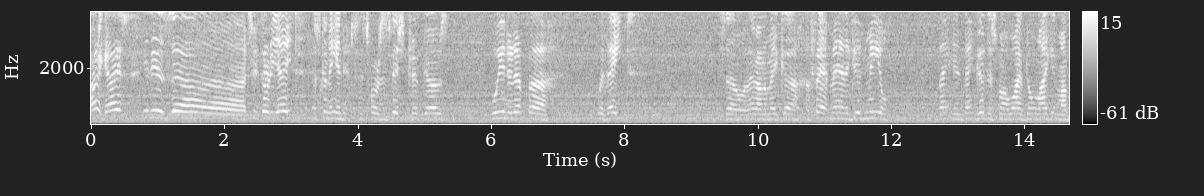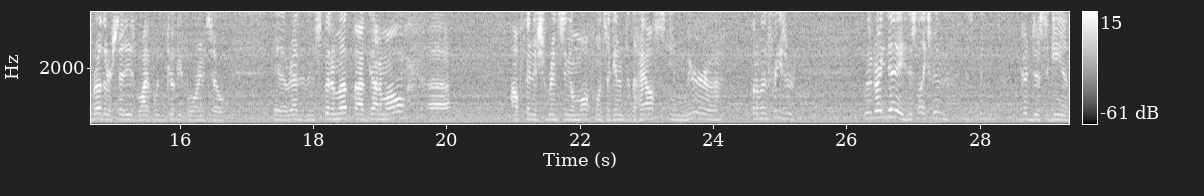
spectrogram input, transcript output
All right, guys, it is uh, 2.38. That's going to end it as far as this fishing trip goes. We ended up uh, with eight so that ought to make a, a fat man a good meal. Thank, and thank goodness my wife don't like it. My brother said his wife wouldn't cook it for him. So yeah, rather than split them up, I've got them all. Uh, I'll finish rinsing them off once I get them to the house, and we're uh, put them in the freezer. It was a great day. This lake's been it's been good to us again.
